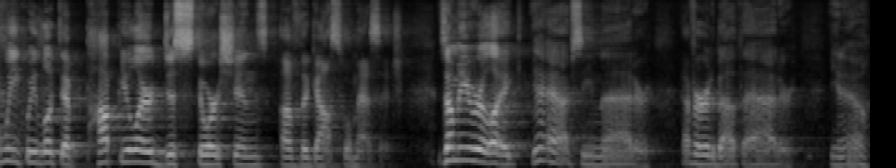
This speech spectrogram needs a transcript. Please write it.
week, we looked at popular distortions of the gospel message. Some of you were like, yeah, I've seen that, or I've heard about that, or, you know.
